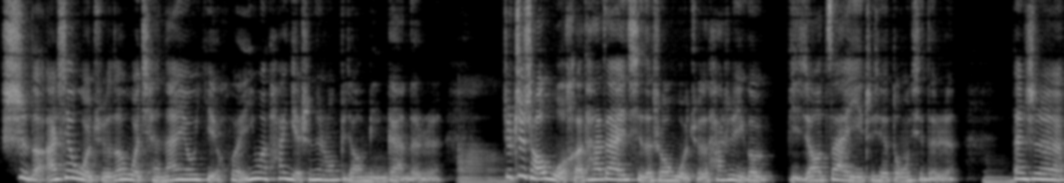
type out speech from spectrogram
是的，而且我觉得我前男友也会，因为他也是那种比较敏感的人。啊。就至少我和他在一起的时候，我觉得他是一个比较在意这些东西的人。嗯但是，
